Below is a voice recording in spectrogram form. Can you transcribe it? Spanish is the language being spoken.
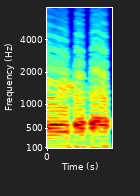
¡Gracias!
